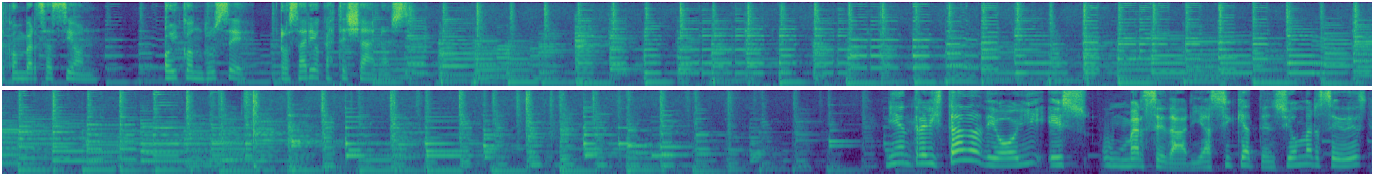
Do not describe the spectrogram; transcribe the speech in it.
La conversación. Hoy conduce Rosario Castellanos. Mi entrevistada de hoy es un mercedaria, así que atención Mercedes,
